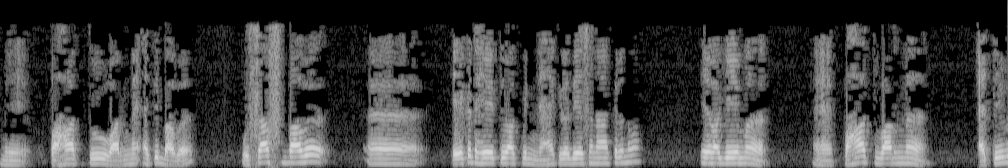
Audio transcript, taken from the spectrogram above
මේ පහත් වූ වර්ණ ඇති බව උසස් බව ඒකට හේතුවක් වෙන්නේ නැහැ කියලා දේශනා කරනවා. ඒ වගේම පහත් වර්ණ ඇතිව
